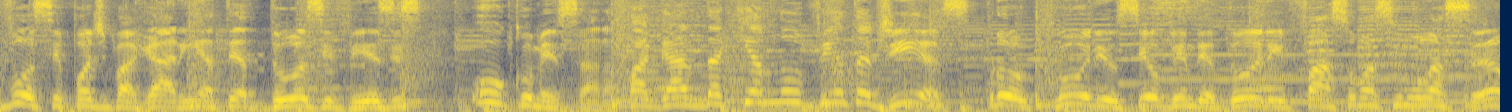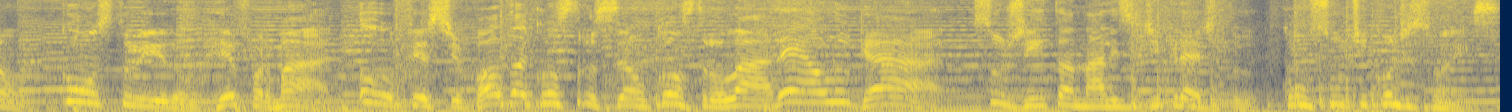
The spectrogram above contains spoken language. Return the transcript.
Você pode pagar em até 12 vezes ou começar a pagar daqui a 90 dias. Procure o seu vendedor e faça uma simulação. Construir ou reformar? O Festival da Construção Constrular é o lugar. Sujeito a análise de crédito. Consulte condições.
